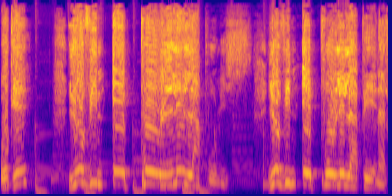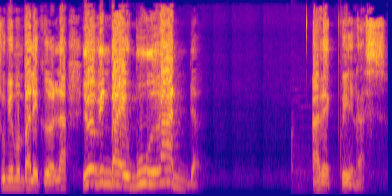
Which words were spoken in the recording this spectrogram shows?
OK? Yo vin épauler la police. Yo vin épauler la PNH. Ou bien mon pas l'école là. Yo vin bailler bourrade avec PNH.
